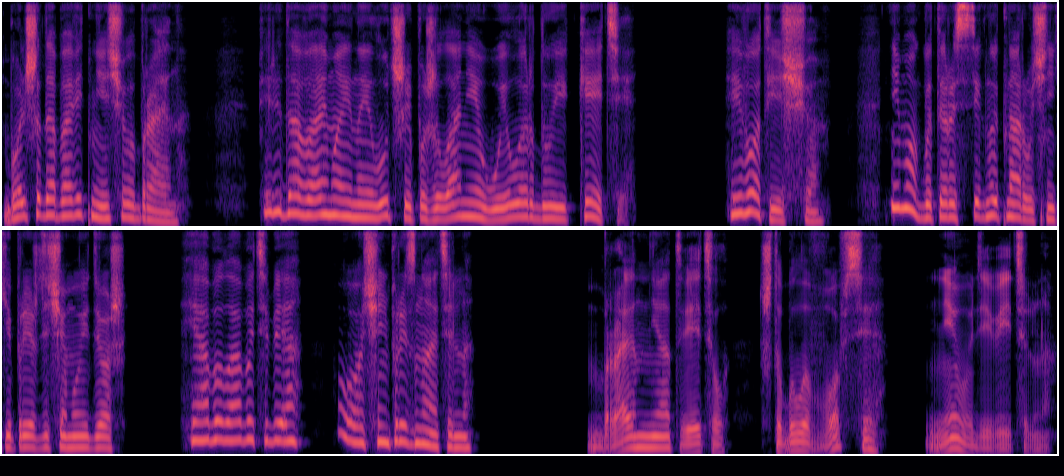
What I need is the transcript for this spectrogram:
Больше добавить нечего, Брайан. Передавай мои наилучшие пожелания Уилларду и Кэти. И вот еще. Не мог бы ты расстегнуть наручники, прежде чем уйдешь? Я была бы тебе очень признательна». Брайан не ответил, что было вовсе неудивительно.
